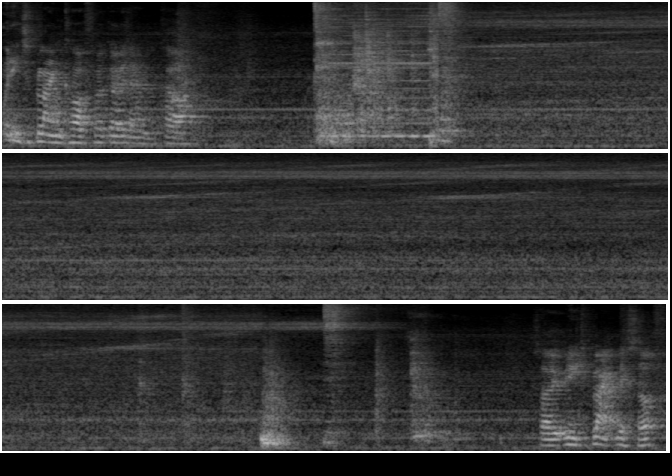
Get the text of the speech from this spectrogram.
we need to blank off, we'll go down the car. So we need to blank this off.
